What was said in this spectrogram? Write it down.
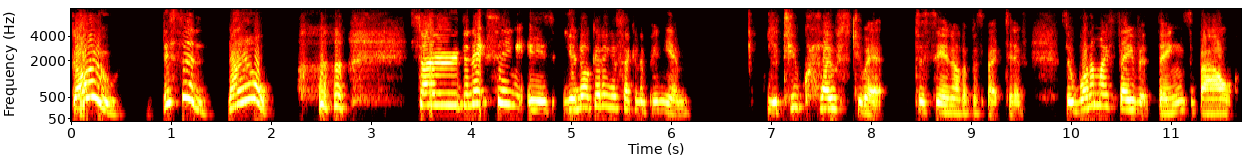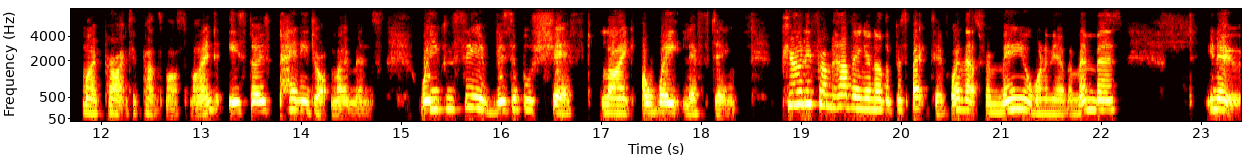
Go, listen now. so the next thing is you're not getting a second opinion. You're too close to it to see another perspective. So one of my favorite things about my proactive pants mastermind is those penny drop moments where you can see a visible shift like a weight lifting purely from having another perspective, whether that's from me or one of the other members. You know,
